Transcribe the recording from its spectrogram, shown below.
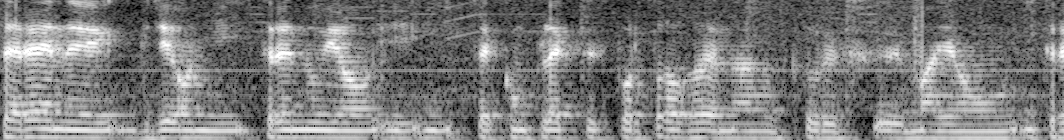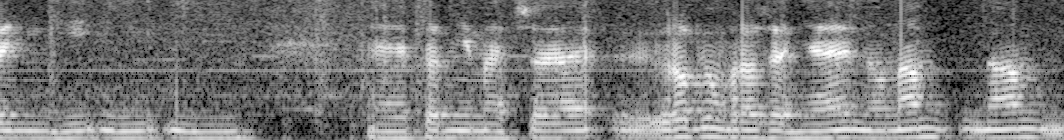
tereny, gdzie oni trenują i, i, te kompleksy sportowe, na których y, mają i treningi, i, i e, pewnie mecze, y, robią wrażenie. No nam, nam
